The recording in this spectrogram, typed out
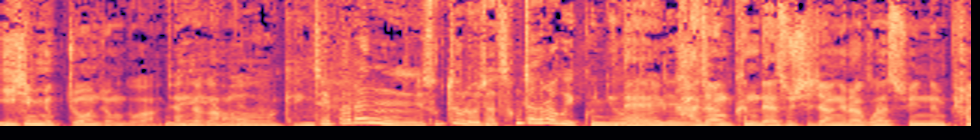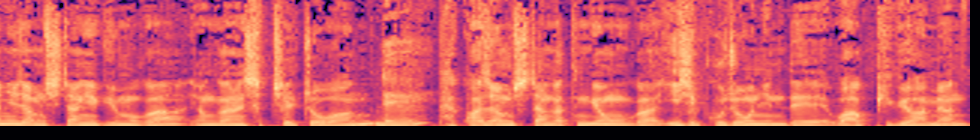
26조 원 정도가 된다고 네. 합니다. 어, 굉장히 빠른 속도로 성장을 하고 있군요. 네, 가장 큰 내수 시장이라고 할 수 있는 편의점 시장의 규모가 연간은 17조 원. 네. 백화점 시장 같은 경우가 29조 원인데와 비교하면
